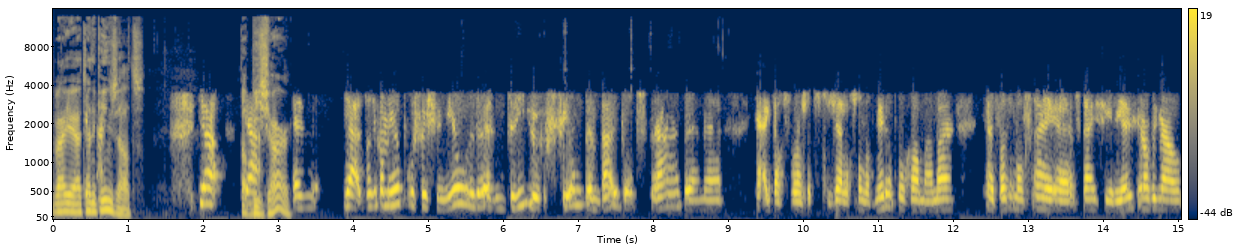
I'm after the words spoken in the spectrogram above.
waar je uiteindelijk in zat. Ja, Wat ja. bizar. En ja, het was ook allemaal heel professioneel. We hebben echt drie uur gefilmd en buiten op straat. En eh, ja, ik dacht voor een soort gezellig zondagmiddagprogramma. Maar ja, het was allemaal vrij, eh, vrij serieus. En of ik nou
